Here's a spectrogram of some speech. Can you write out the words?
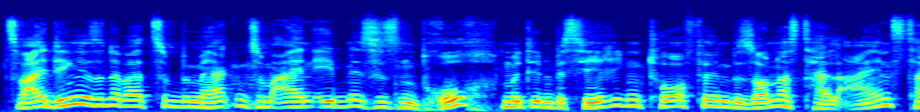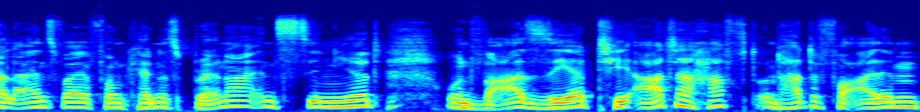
zwei Dinge sind dabei zu bemerken. Zum einen eben ist es ein Bruch mit den bisherigen Torfilmen, besonders Teil 1. Teil 1 war ja von Kenneth Brenner inszeniert und war sehr theaterhaft und hatte vor allem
